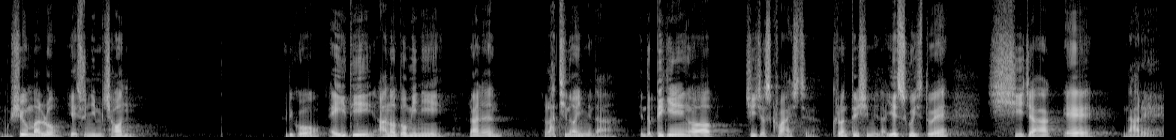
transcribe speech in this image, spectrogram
뭐 쉬운 말로 예수님 전. 그리고 AD, 아노 도미니라는 라틴어입니다. In the beginning of Jesus Christ. 그런 뜻입니다. 예수 그리스도의 시작의 날에.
